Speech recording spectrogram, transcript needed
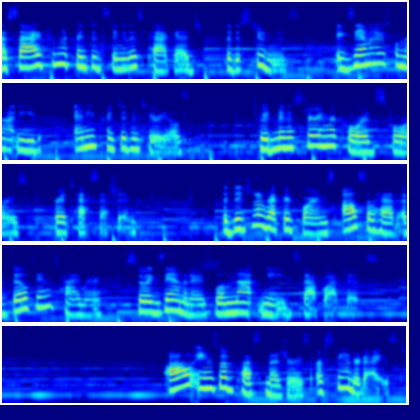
Aside from the printed stimulus package for the students, examiners will not need any printed materials to administer and record scores for a test session. The digital record forms also have a built-in timer, so examiners will not need stopwatches. All AimsWeb Plus measures are standardized.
